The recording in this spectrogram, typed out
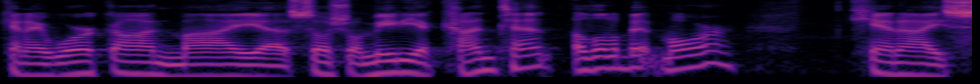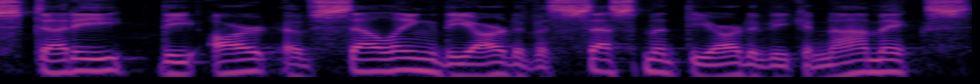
Can I work on my uh, social media content a little bit more? Can I study the art of selling, the art of assessment, the art of economics,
